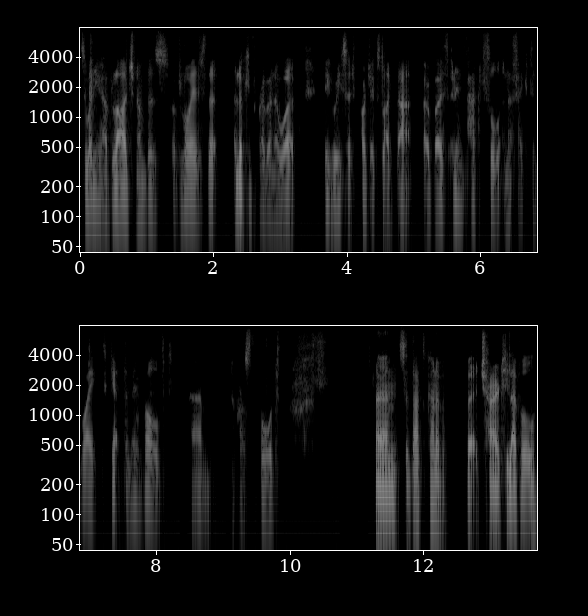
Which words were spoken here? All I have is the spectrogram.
so when you have large numbers of lawyers that are looking for pro bono work, big research projects like that are both an impactful and effective way to get them involved um, across the board. Um, so that's kind of but at charity level,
